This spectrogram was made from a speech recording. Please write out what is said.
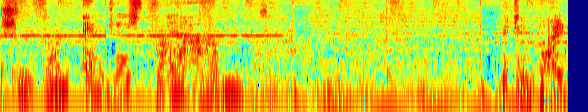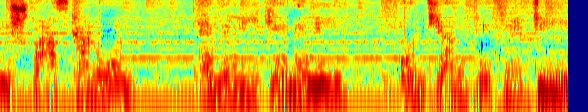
Edition von Endlich Feierabend. Mit den beiden Spaßkanonen Emily Gemily und Jan Fifi D.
